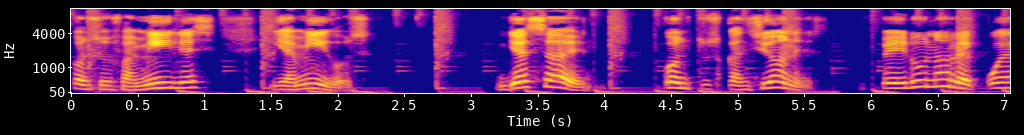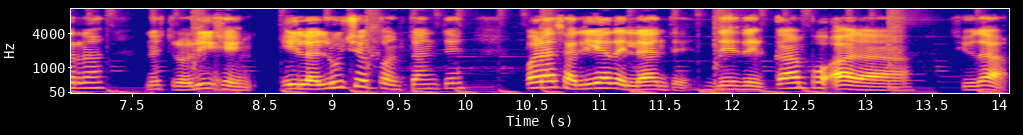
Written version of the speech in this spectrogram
con sus familias y amigos. Ya saben, con tus canciones, Perú nos recuerda nuestro origen y la lucha constante para salir adelante desde el campo a la ciudad.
